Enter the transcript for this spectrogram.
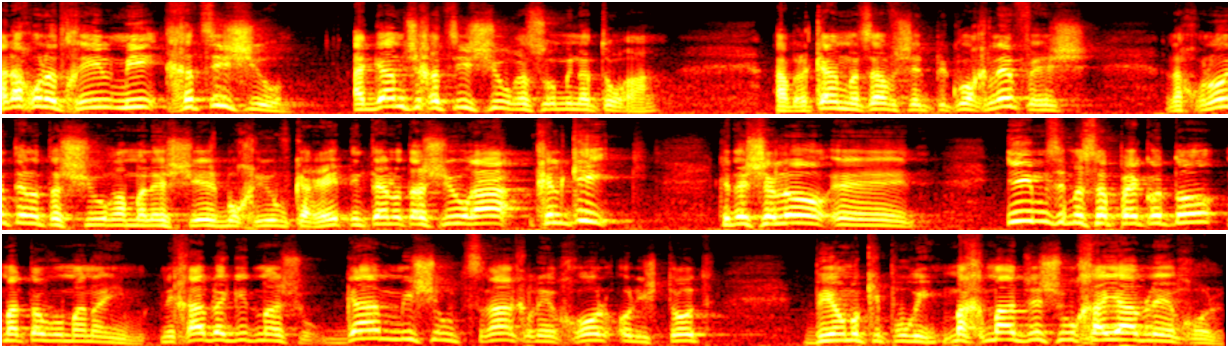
אנחנו נתחיל מחצי שיעור. הגם שחצי שיעור אסור מן התורה, אבל כאן במצב של פיקוח נפש, אנחנו לא ניתן לו את השיעור המלא שיש בו חיוב כרת, ניתן לו את השיעור החלקי, כדי שלא... אה, אם זה מספק אותו, מה טוב ומה נעים. אני חייב להגיד משהו, גם מי שהוא צריך לאכול או לשתות ביום הכיפורים, מחמד זה שהוא חייב לאכול,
